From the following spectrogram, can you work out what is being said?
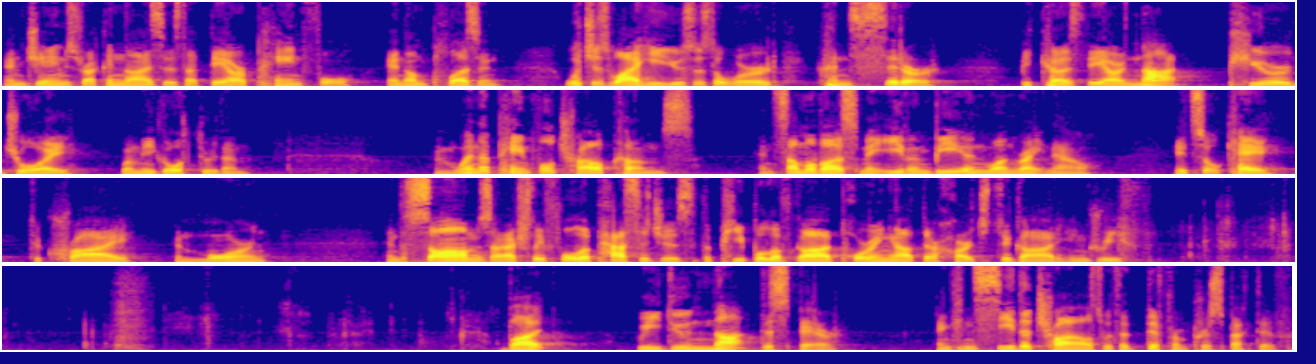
And James recognizes that they are painful and unpleasant, which is why he uses the word consider, because they are not pure joy when we go through them. And when a painful trial comes, and some of us may even be in one right now, it's okay to cry and mourn. And the Psalms are actually full of passages of the people of God pouring out their hearts to God in grief. But we do not despair and can see the trials with a different perspective.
